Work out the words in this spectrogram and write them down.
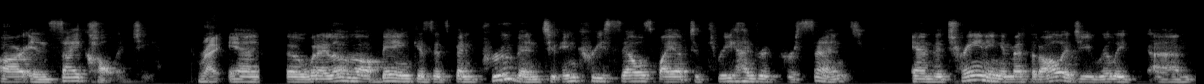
are in psychology. Right. And so what I love about Bank is it's been proven to increase sales by up to 300%. And the training and methodology really um,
